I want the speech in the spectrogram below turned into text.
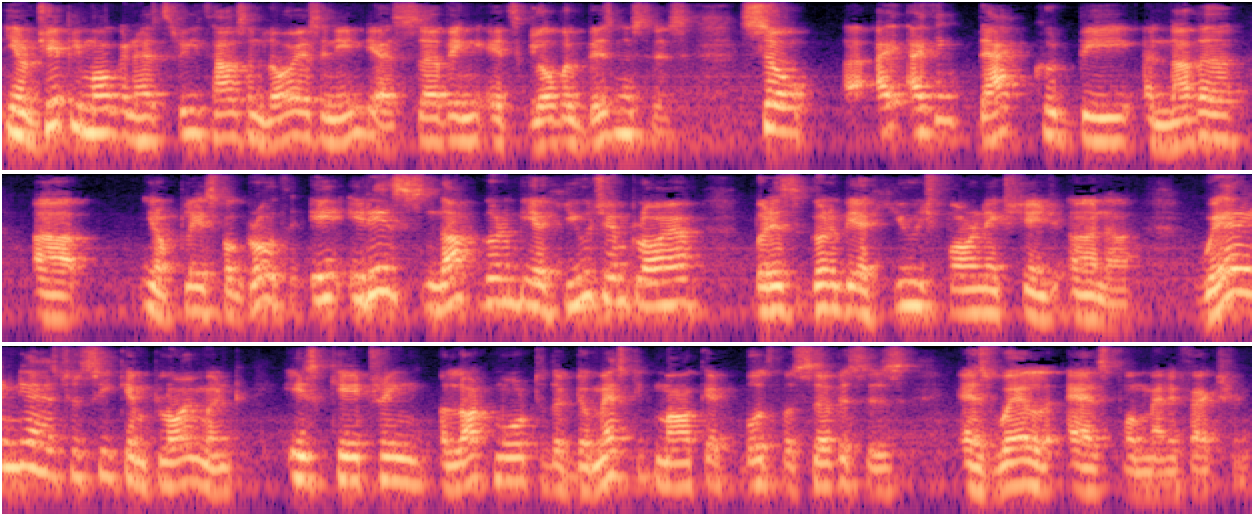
You know, JP Morgan has 3,000 lawyers in India serving its global businesses. So I, I think that could be another, uh, you know, place for growth. It, it is not going to be a huge employer, but it's going to be a huge foreign exchange earner. Where India has to seek employment is catering a lot more to the domestic market, both for services as well as for manufacturing.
